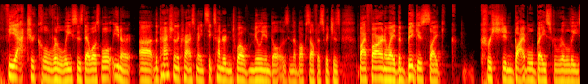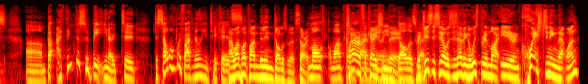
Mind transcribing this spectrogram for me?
theatrical releases there was. Well, you know, uh, The Passion of the Christ made 612 million dollars in the box office, which is by far and away the biggest like Christian Bible based release. Um, but I think this would be, you know, to to sell 1.5 million tickets. Uh, $1.5 million worth, sorry. 1.5 Clarification there. Dollars. Producer Cell was just having a whisper in my ear and questioning that one.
